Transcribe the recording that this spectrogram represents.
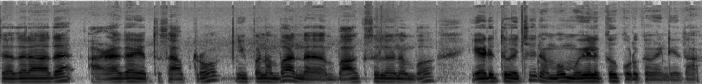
செதறாத அழகாக எடுத்து சாப்பிட்றோம் இப்போ நம்ம அந்த பாக்ஸில் நம்ம எடுத்து வச்சு நம்ம முயலுக்கு கொடுக்க வேண்டியது தான்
